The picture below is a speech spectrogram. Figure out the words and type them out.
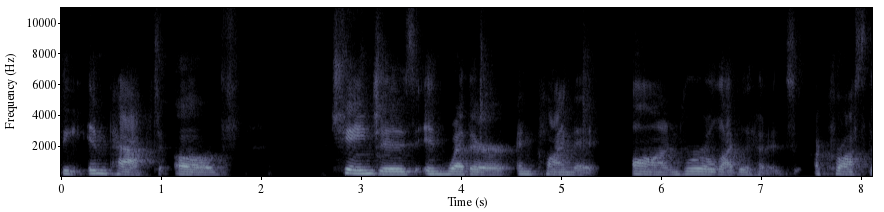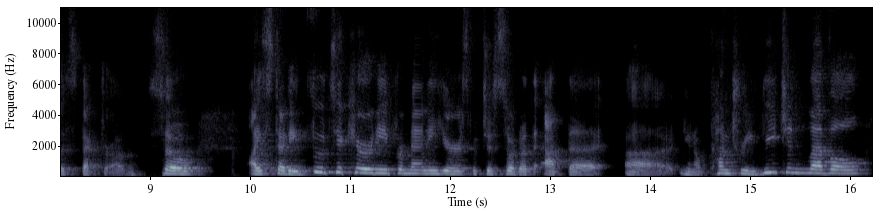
the impact of changes in weather and climate on rural livelihoods across the spectrum. So I studied food security for many years, which is sort of at the uh, you know country region level.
